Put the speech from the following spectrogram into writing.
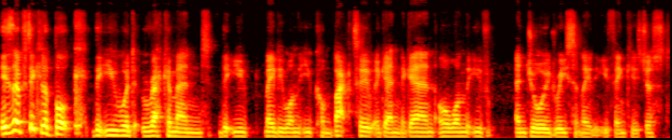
is there a particular book that you would recommend that you maybe one that you come back to again and again, or one that you've enjoyed recently that you think is just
